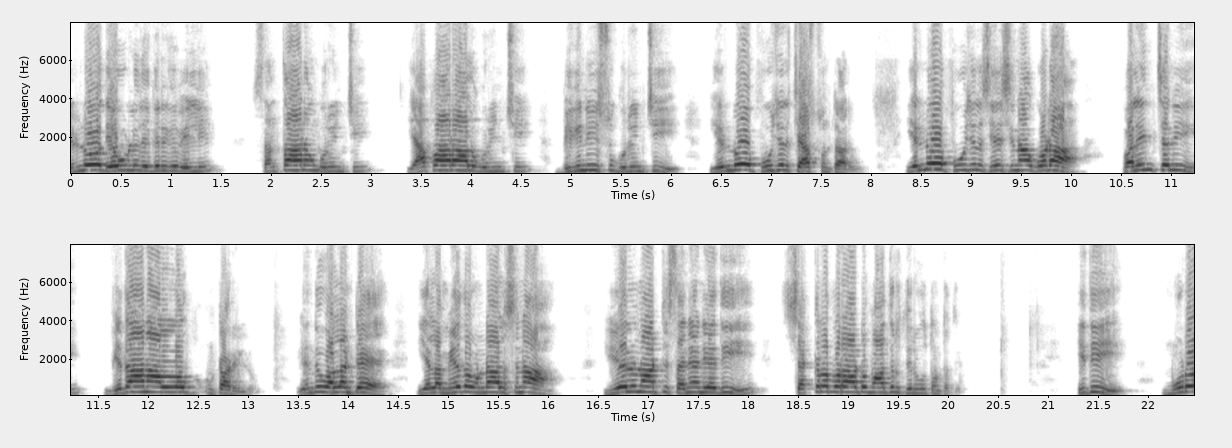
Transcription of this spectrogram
ఎన్నో దేవుళ్ళ దగ్గరికి వెళ్ళి సంతానం గురించి వ్యాపారాల గురించి బిగినీస్ గురించి ఎన్నో పూజలు చేస్తుంటారు. ఎన్నో పూజలు చేసినా కూడా ఫలించని విధానాల్లో ఉంటారు వీళ్ళు. ఎందువల్లంటే వీళ్ళ మీద ఉండాల్సిన ఏలునాటి శని అనేది చక్రపరాటు మాదిరి తిరుగుతుంటుంది. ఇది మూడో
